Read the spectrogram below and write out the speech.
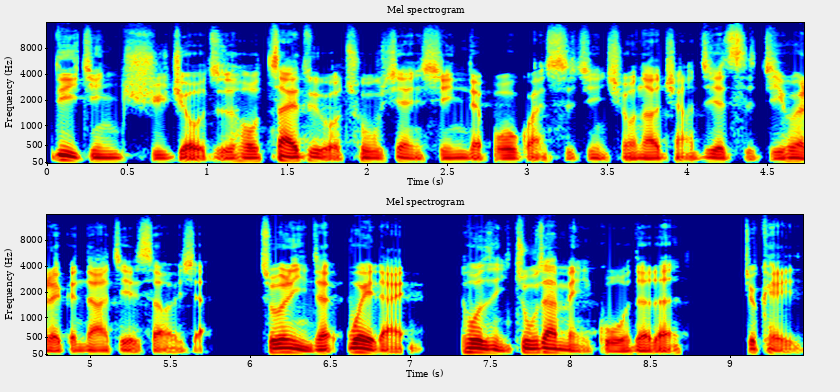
历经许久之后，再度有出现新的博物馆实境秀。那就想借此机会来跟大家介绍一下，除了你在未来或者你住在美国的人，就可以。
